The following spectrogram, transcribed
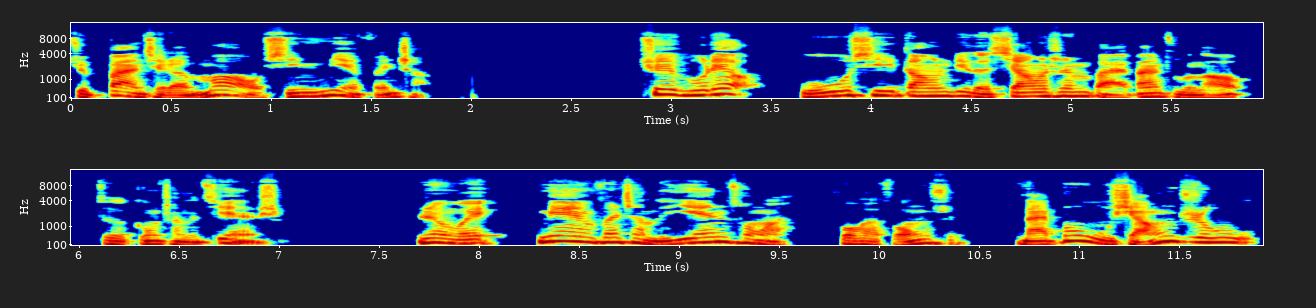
就办起了茂兴面粉厂。却不料无锡当地的乡绅百般阻挠这个工厂的建设，认为面粉厂的烟囱啊破坏风水，乃不祥之物，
